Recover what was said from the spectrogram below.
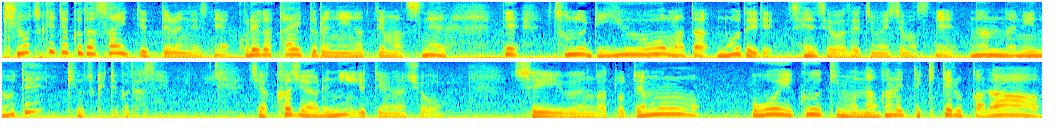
気をつけてくださいって言ってるんですね。これがタイトルになってますね。でその理由をまたのでで先生は説明してますね。何々ので気をつけてください。じゃあカジュアルに言ってみましょう水分がとても多い空気も流れてきてるから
